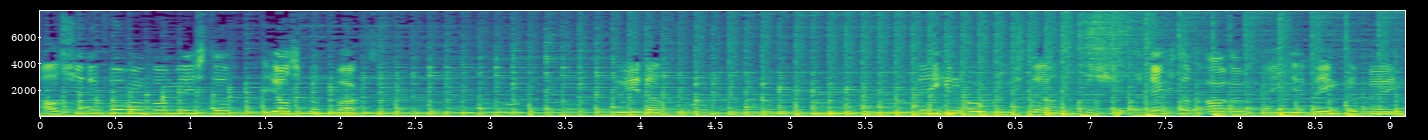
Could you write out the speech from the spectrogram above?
Als je de vorm van meester Jasper pakt, doe je dat tegenovergesteld. Dus je rechterarm en je linkerbeen,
